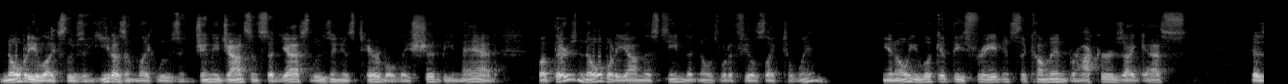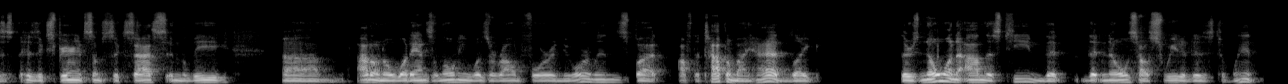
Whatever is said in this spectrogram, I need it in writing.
Nobody likes losing. He doesn't like losing. Jimmy Johnson said, "Yes, losing is terrible. They should be mad." But there's nobody on this team that knows what it feels like to win. You know, you look at these free agents that come in. Brockers, I guess, has has experienced some success in the league. Um, I don't know what Anzalone was around for in New Orleans, but off the top of my head, like there's no one on this team that that knows how sweet it is to win.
